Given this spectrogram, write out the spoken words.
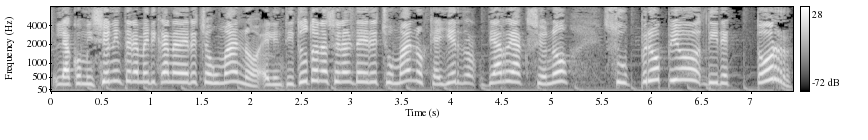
la Comisión Interamericana de Derechos Humanos, el Instituto Nacional de Derechos Humanos, que ayer ya reaccionó, su propio director,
